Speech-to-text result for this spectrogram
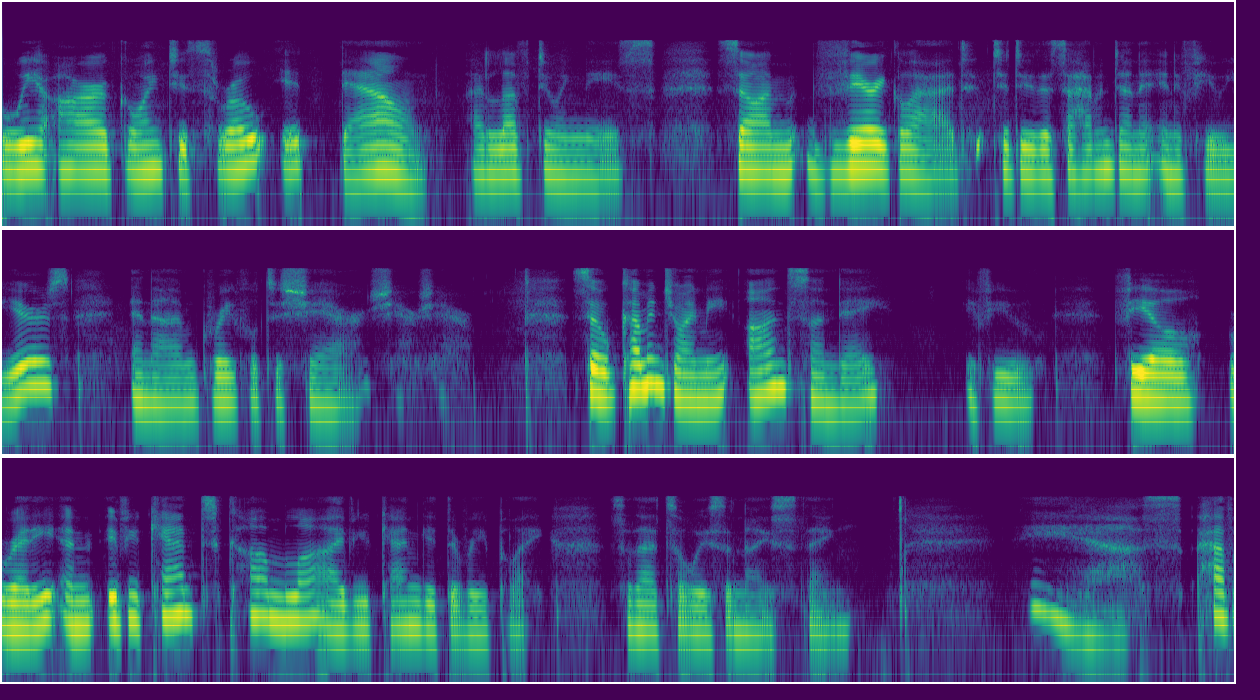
we are going to throw it down. I love doing these. So I'm very glad to do this. I haven't done it in a few years, and I'm grateful to share, share, share. So come and join me on Sunday if you feel ready. And if you can't come live, you can get the replay. So that's always a nice thing. Yes. Have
